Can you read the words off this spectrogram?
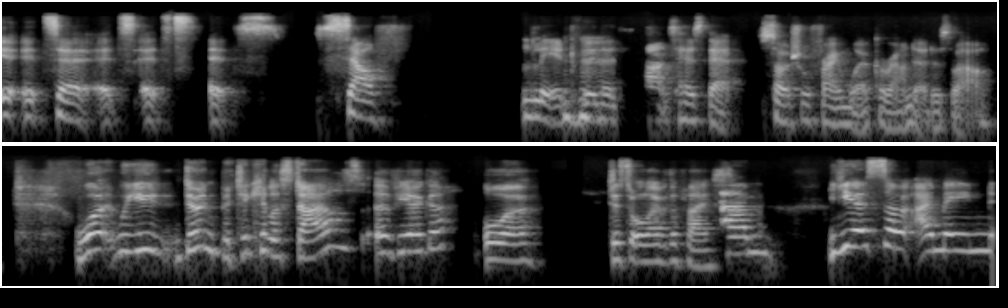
it, it's a it's it's it's self led mm-hmm. where dance has that social framework around it as well. What were you doing particular styles of yoga or just all over the place? Um yeah so i mean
